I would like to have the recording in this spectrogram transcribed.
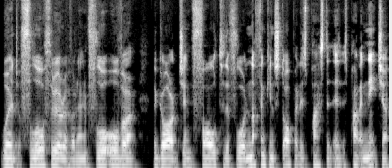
would flow through a river and flow over the gorge and fall to the floor. Nothing can stop it. It's past it. It's part of nature.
